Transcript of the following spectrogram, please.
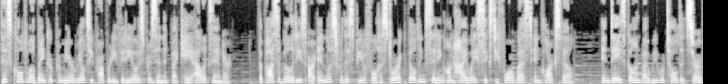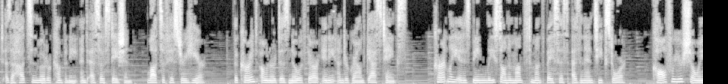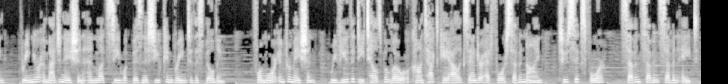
This Coldwell Banker Premier Realty property video is presented by Kay Alexander. The possibilities are endless for this beautiful historic building sitting on Highway 64 West in Clarksville. In days gone by, we were told it served as a Hudson Motor Company and Esso station, lots of history here. The current owner does know if there are any underground gas tanks. Currently, it is being leased on a month to month basis as an antique store. Call for your showing, bring your imagination, and let's see what business you can bring to this building. For more information, review the details below or contact Kay Alexander at 479 264 7778.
